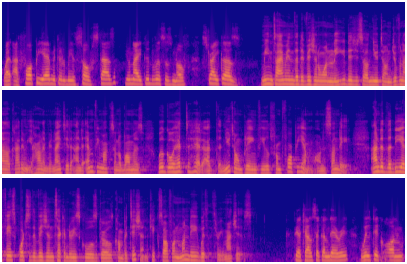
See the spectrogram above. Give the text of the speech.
while at 4 p.m. it will be South Stars United versus North Strikers. Meantime, in the Division 1 League, Digital Newtown Juvenile Academy, Harlem United, and the MV and Obamas will go head to head at the Newtown playing field from 4 p.m. on Sunday. And the DFA Sports Division Secondary Schools Girls Competition kicks off on Monday with three matches. Charles Secondary will take on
